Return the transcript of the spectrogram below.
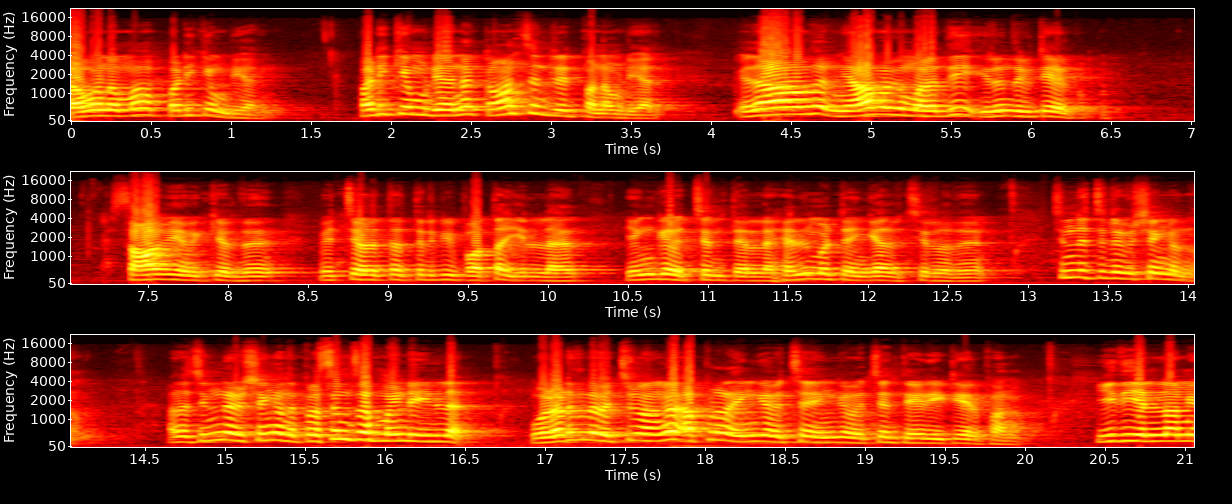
கவனமாக படிக்க முடியாது. படிக்க முடியாதுன்னா கான்சென்ட்ரேட் பண்ண முடியாது. ஏதாவது ஞாபக மருதி இருந்துக்கிட்டே இருக்கும். சாவியை வைக்கிறது வச்சு எடுத்த திருப்பி பார்த்தா இல்லை. எங்கே வச்சேன்னு தெரில ஹெல்மெட் எங்கேயாவது வச்சிடுறது. சின்ன சின்ன விஷயங்கள் தான். அந்த சின்ன விஷயங்கள் அந்த ப்ரெசன்ஸ் ஆஃப் மைண்டு இல்லை. ஒரு இடத்துல வச்சுருவாங்க அப்புறம் எங்கே வச்சேன் எங்கே வச்சேன்னு தேடிக்கிட்டே இருப்பாங்க. இது எல்லாமே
